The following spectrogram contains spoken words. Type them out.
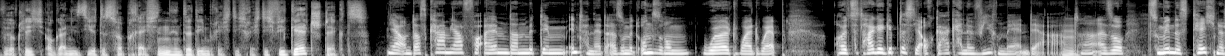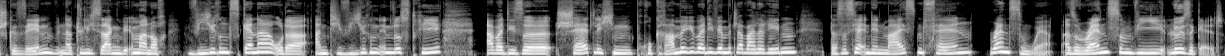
wirklich organisiertes Verbrechen, hinter dem richtig, richtig viel Geld steckt. Ja, und das kam ja vor allem dann mit dem Internet, also mit unserem World Wide Web. Heutzutage gibt es ja auch gar keine Viren mehr in der Art. Hm. Also zumindest technisch gesehen. Natürlich sagen wir immer noch Virenscanner oder Antivirenindustrie. Aber diese schädlichen Programme, über die wir mittlerweile reden, das ist ja in den meisten Fällen Ransomware. Also Ransom wie Lösegeld.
